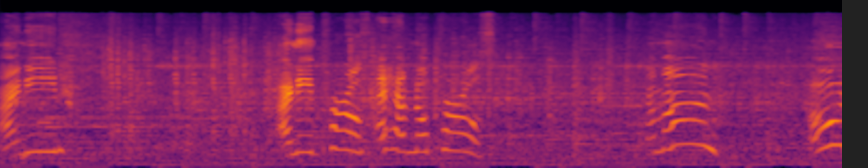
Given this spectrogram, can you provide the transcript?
I need. I need pearls. I have no pearls. Come on. Oh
